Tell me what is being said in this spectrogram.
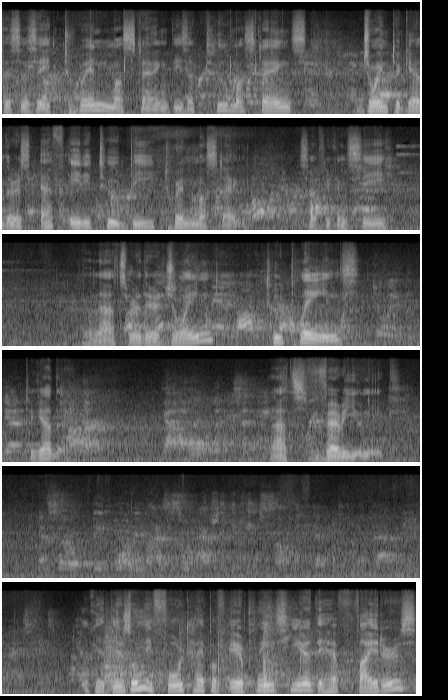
This is a twin Mustang. These are two Mustangs joined together. It's F82B twin Mustang. So if you can see, that's where they're joined. Two planes together. That's very unique. Okay, there's only four type of airplanes here. They have fighters,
